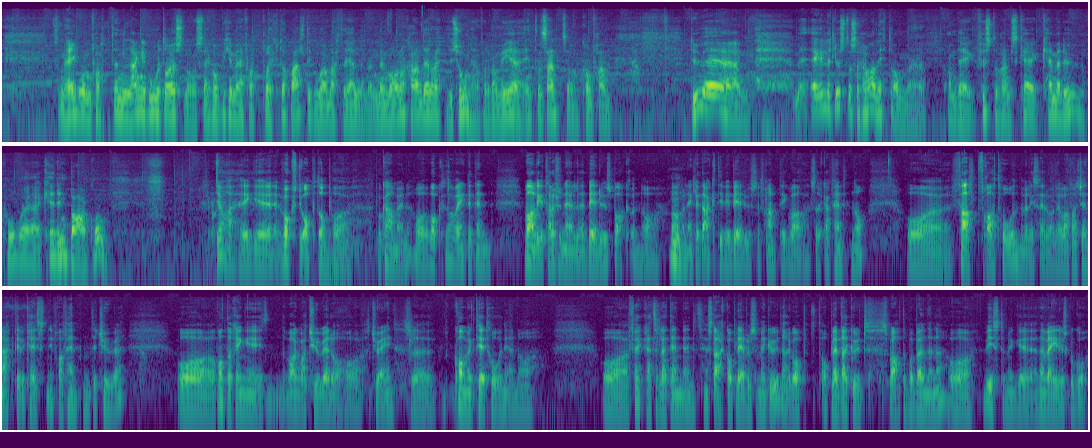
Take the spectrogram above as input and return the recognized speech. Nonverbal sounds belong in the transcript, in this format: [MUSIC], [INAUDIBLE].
Så vi har i grunnen fått en lang, god drøs nå, så jeg håper ikke vi har fått brukt opp alt det gode materiellet. Men vi må nok ha en del repetisjon her, for det var mye interessant som kom fram. Du er Jeg har litt lyst til å høre litt om, eh, om deg. Først og fremst, hvem er du? Hvor, eh, hva er din bakgrunn? Ja, jeg eh, vokste jo opp da på, på Karmøyene og har egentlig en vanlig, tradisjonell bedehusbakgrunn. Og var vel egentlig aktiv i bedehuset fram til jeg var ca. 15 år. Og falt fra troen, vil jeg si. da. Jeg var i hvert fall ikke en aktiv kristen fra 15 til 20. Og rundt omkring i, var jeg var 20 da, og 21, så kom jeg til troen igjen. og og fikk rett og slett en, en, sterk opplevelse med Gud. der Jeg opp, opplevde at Gud svarte på bønnene og viste meg eh, den veien jeg skulle gå.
